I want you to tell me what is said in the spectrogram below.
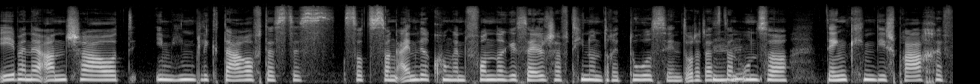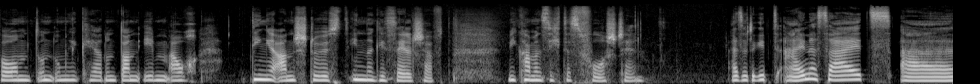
Ebene anschaut, im Hinblick darauf, dass das sozusagen Einwirkungen von der Gesellschaft hin und retour sind oder dass mhm. dann unser Denken die Sprache formt und umgekehrt und dann eben auch Dinge anstößt in der Gesellschaft. Wie kann man sich das vorstellen? Also da gibt es einerseits, äh,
